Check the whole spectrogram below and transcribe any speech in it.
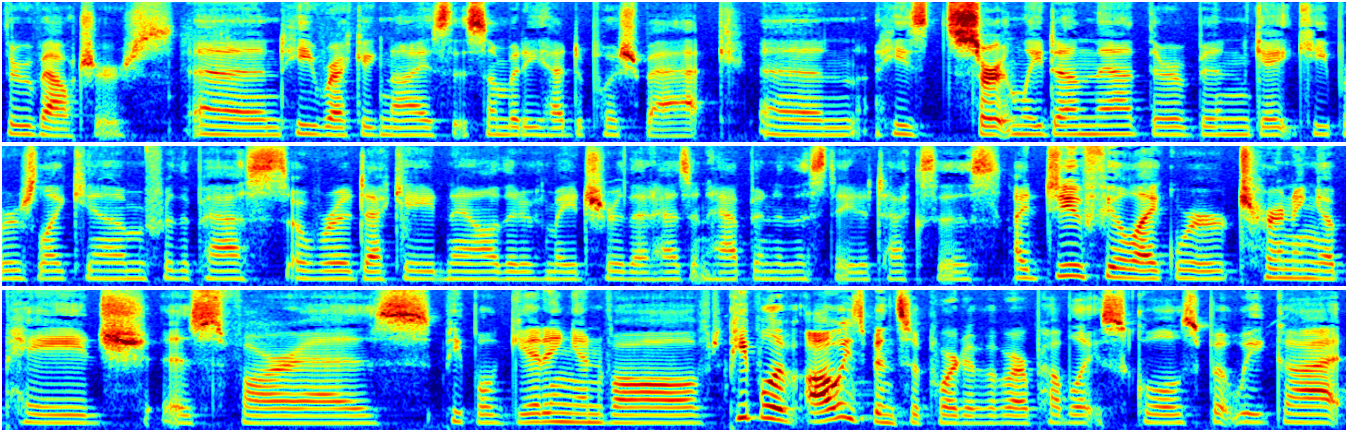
through vouchers. And he recognized that somebody had to push back. And he's certainly done that. There have been gatekeepers like him for the past over a decade now that have made sure that hasn't happened in the state of Texas. I do feel like we're turning a page as far as people getting involved. People have always been supportive of our public schools but we got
